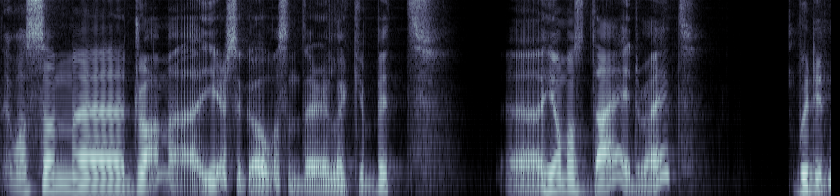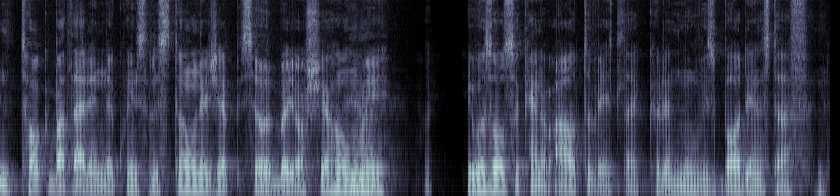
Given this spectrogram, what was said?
there was some uh, drama years ago, wasn't there? Like a bit. Uh, he almost died, right? We didn't talk about that in the Queens of the Stone Age episode, but Josh Homme, he was also kind of out of it, like couldn't move his body and stuff. And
